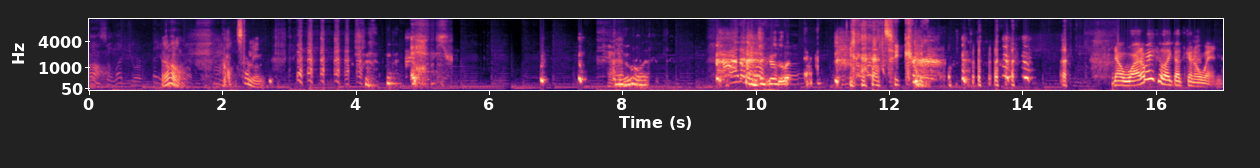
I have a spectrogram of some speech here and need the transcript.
Oh. Oh. What's that mean? That's a good. Now, why do I feel like that's gonna win?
